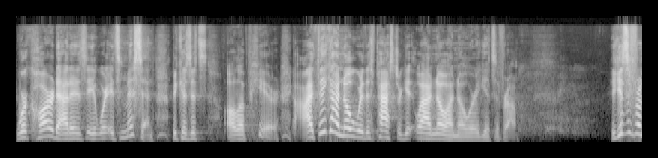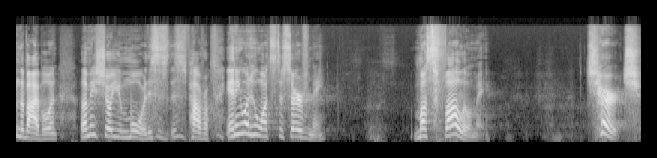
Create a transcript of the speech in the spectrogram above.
work hard at it. It's, it, it's missing because it's all up here. I think I know where this pastor gets, well, I know I know where he gets it from. He gets it from the Bible, and let me show you more. This is, this is powerful. Anyone who wants to serve me must follow me. Church,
